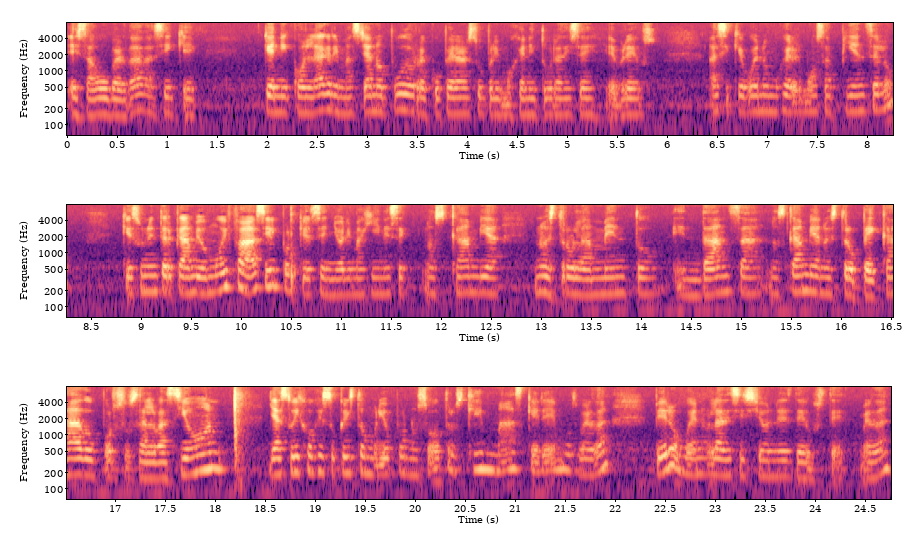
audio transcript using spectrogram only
Esaú, ¿verdad? Así que, que ni con lágrimas ya no pudo recuperar su primogenitura, dice Hebreos. Así que bueno, mujer hermosa, piénselo, que es un intercambio muy fácil porque el Señor, imagínese, nos cambia nuestro lamento en danza, nos cambia nuestro pecado por su salvación. Ya su Hijo Jesucristo murió por nosotros. ¿Qué más queremos, verdad? Pero bueno, la decisión es de usted, ¿verdad?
